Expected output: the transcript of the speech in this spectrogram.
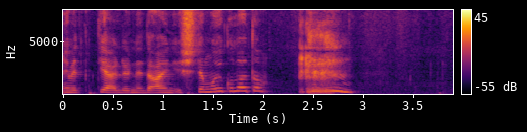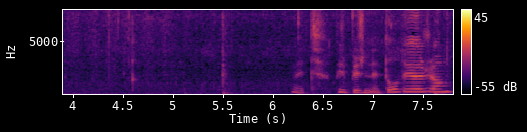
Evet diğerlerine de aynı işlemi uyguladım. evet birbirine doluyorum.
